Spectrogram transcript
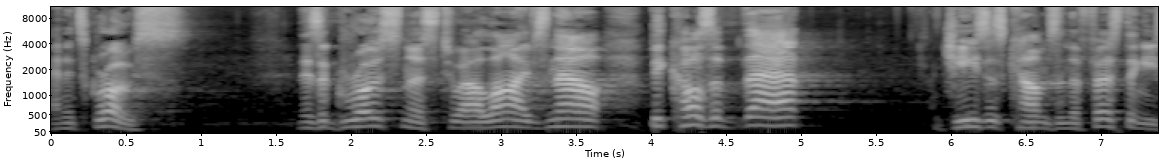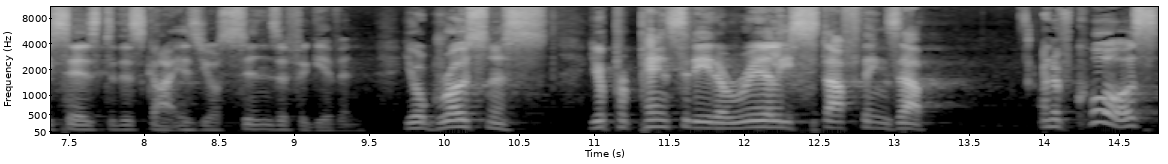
And it's gross. There's a grossness to our lives. Now, because of that, Jesus comes, and the first thing he says to this guy is, Your sins are forgiven. Your grossness, your propensity to really stuff things up, and of course,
